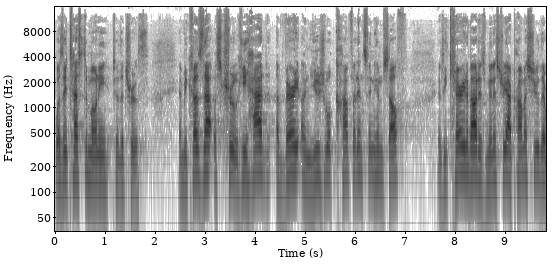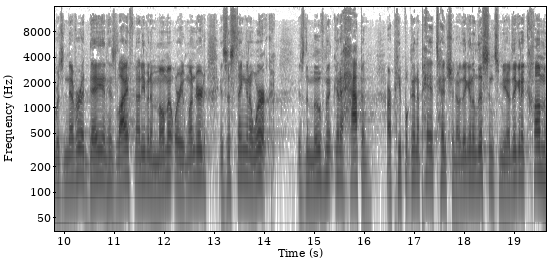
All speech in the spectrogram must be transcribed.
was a testimony to the truth. And because that was true, he had a very unusual confidence in himself. As he carried about his ministry, I promise you there was never a day in his life, not even a moment, where he wondered, is this thing going to work? Is the movement going to happen? Are people going to pay attention? Are they going to listen to me? Are they going to come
